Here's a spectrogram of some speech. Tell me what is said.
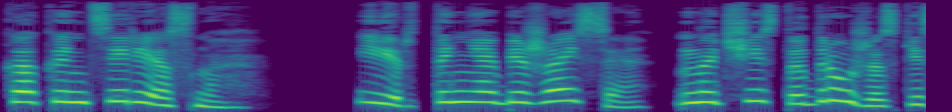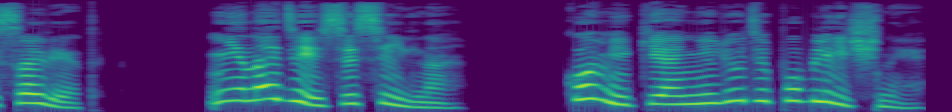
«Как интересно. Ир, ты не обижайся, но чисто дружеский совет. Не надейся сильно. Комики, они люди публичные.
